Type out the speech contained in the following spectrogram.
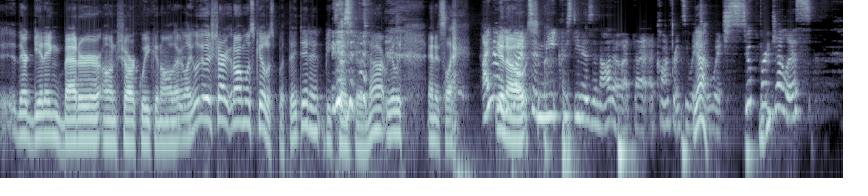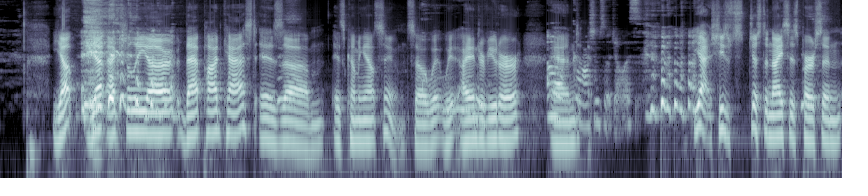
they're getting better on Shark Week and all that. Like, look at this shark that almost killed us, but they didn't because they're not really. And it's like, I know you, you know, got to meet Cristina Zenato at the conference you went yeah. to, which super mm-hmm. jealous. Yep, yep. Actually, uh, that podcast is um, is coming out soon. So we, we, I interviewed her. Oh and, gosh, I'm so jealous. yeah, she's just the nicest person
